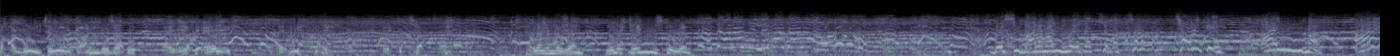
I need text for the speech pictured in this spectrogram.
পাগল ছেলের কাণ্ড দেখো। যান নইলে ট্রেন মিস করবেন। বেশি বাড়াবাড়ি হয়ে যাচ্ছে বাচ্চা। ছাড়ো কি? আয় নীলিমা আয়।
